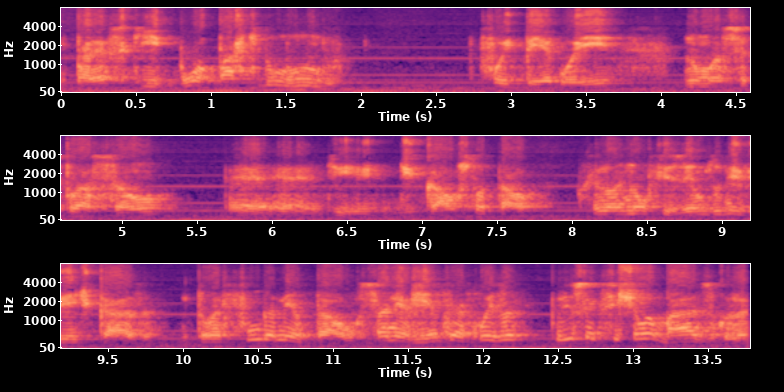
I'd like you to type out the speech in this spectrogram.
e parece que boa parte do mundo foi pego aí numa situação é, é, de caos total, porque nós não fizemos o dever de casa. Então é fundamental. O saneamento é a coisa, por isso é que se chama básico, né?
